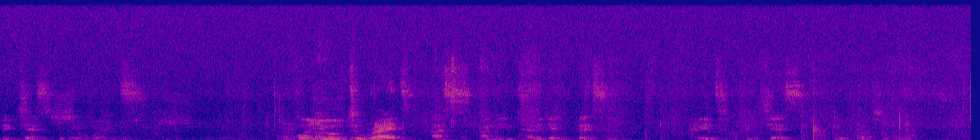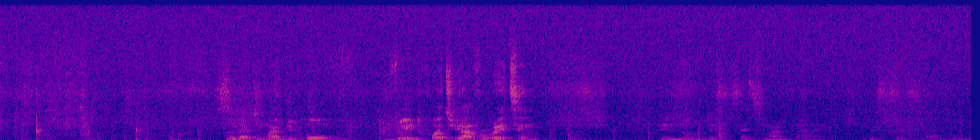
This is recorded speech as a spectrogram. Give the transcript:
pictures with your words. For you to write as an intelligent person, create pictures with what you write. So that when people read what you have written, they know this is a smart guy. This is a smart woman.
